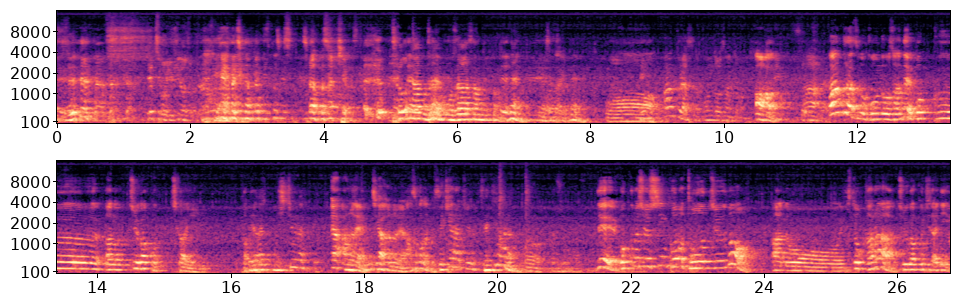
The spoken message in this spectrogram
すよでちご雪の城じゃあ、さっきは。であとね小沢さんとかもね。ねわファンクラスの近藤さんとかもあそうあ。ファンクラスの近藤さんで、僕、あの中学校近い。いや西中だっけいや、あのね、違う、あのね、あそこなんで、関原中。関原？ので、僕の出身校の東中の、あのー人から中学時代に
